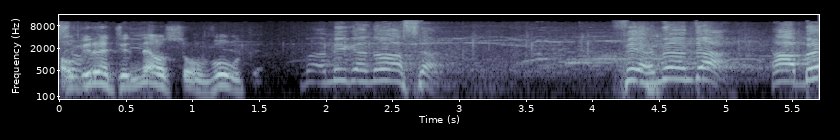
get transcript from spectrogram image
Almirante Nelson Volta. Uma amiga nossa, Fernanda Abreu.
